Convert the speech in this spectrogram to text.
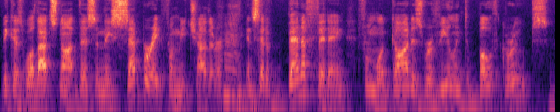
because, well, that's not this, and they separate from each other hmm. Hmm. instead of benefiting from what God is revealing to both groups. Hmm.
